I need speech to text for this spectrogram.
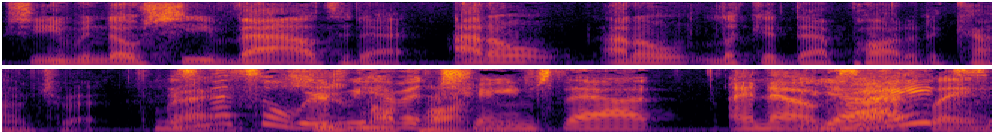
She, even though she vowed to that, I don't. I don't look at that part of the contract. Isn't that so She's weird? We haven't partner. changed that. I know, Yeah. exactly. Right?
